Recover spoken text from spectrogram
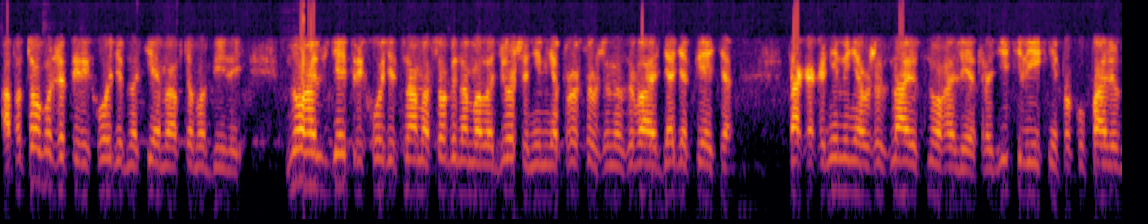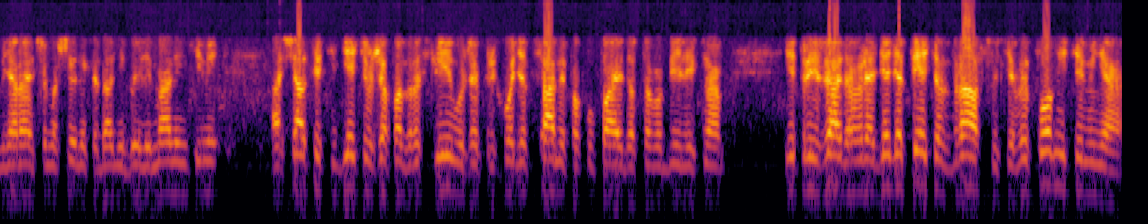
а потом уже переходим на тему автомобилей. Много людей приходит к нам, особенно молодежь, они меня просто уже называют дядя Петя, так как они меня уже знают много лет. Родители их не покупали у меня раньше машины, когда они были маленькими, а сейчас эти дети уже подросли, уже приходят сами, покупают автомобили к нам. И приезжают, говорят, дядя Петя, здравствуйте, вы помните меня?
